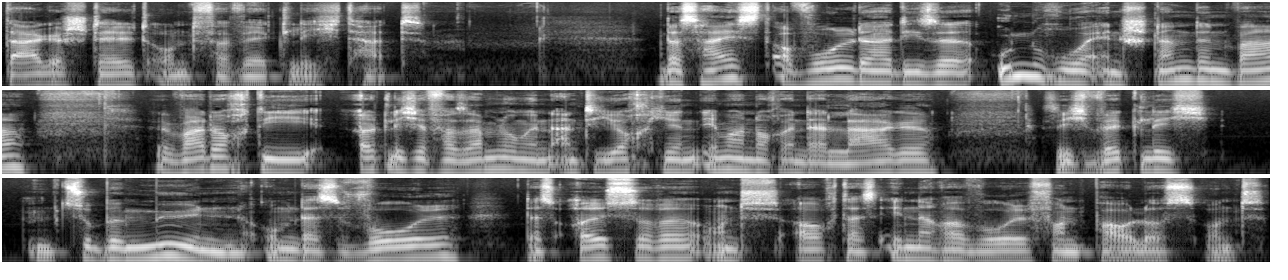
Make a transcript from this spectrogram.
dargestellt und verwirklicht hat. Das heißt, obwohl da diese Unruhe entstanden war, war doch die örtliche Versammlung in Antiochien immer noch in der Lage, sich wirklich zu bemühen um das Wohl, das äußere und auch das innere Wohl von Paulus und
